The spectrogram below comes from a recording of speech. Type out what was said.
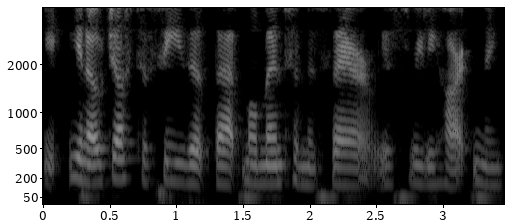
you know just to see that that momentum is there is really heartening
